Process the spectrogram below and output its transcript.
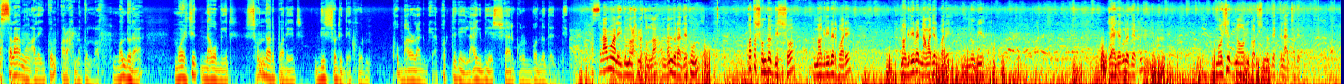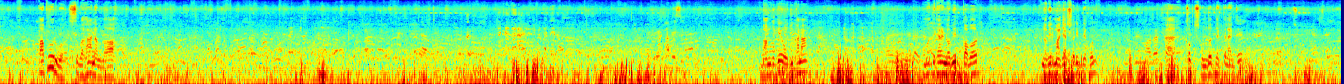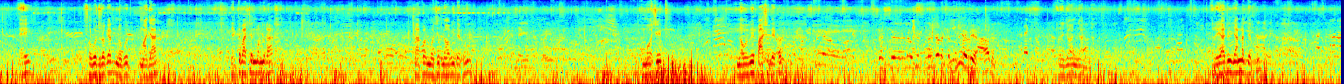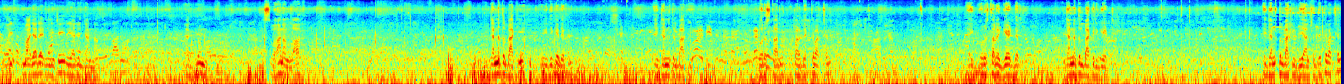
আসসালামু আলাইকুম রহমতুল্লাহ বন্ধুরা, মসজিদ নববীর সন্ধ্যার পরের দৃশ্যটি দেখুন। খুব ভালো লাগবে আর প্রত্যেকেই লাইক দিয়ে শেয়ার করুন, বন্ধুদের আসসালামু আলাইকুম রহমতুল্লাহ বন্ধুরা, দেখুন, কত সুন্দর দৃশ্য মাগরিবের পরে, মাগরিবের নামাজের পরে নবীর জায়গাগুলো দেখুন। মসজিদ নবী কত সুন্দর দেখতে লাগছে, দেখুন। অপূর্ব সুবাহান আল্লাহ বাম দিকে অজুখানা, মধ্যখানে নবীর কবর, নবীর মাজার শরীফ দেখুন। খুব সুন্দর দেখতে লাগছে। এই সবুজ রঙের নবীর মাজার। দেখতে পাচ্ছেন বন্ধুরা? তারপর মসজিদ নবী দেখুন। মসজিদ নবীর পাশে দেখুন। بس لو قلت لو جابك الكمية بيع هذا রেজন জান্নাত রিয়াজুল জান্নাত দেখুন ওই মাজারের নিচেই রিয়াজুল জান্নাত একদম সুহান আল্লাহ জান্নাতুল বাকি এইদিকে দেখুন এই জান্নাতুল বাকি গোরস্থান আপনারা দেখতে পাচ্ছেন এই গোরস্থানের গেট দেখুন জান্নাতুল বাকির গেট এই জান্নাতুল বাকির দিয়াল সব দেখতে পাচ্ছেন?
